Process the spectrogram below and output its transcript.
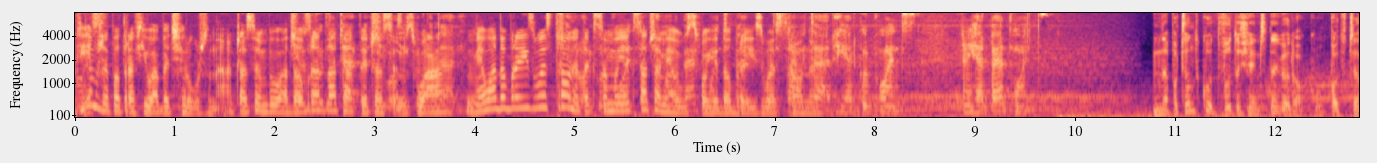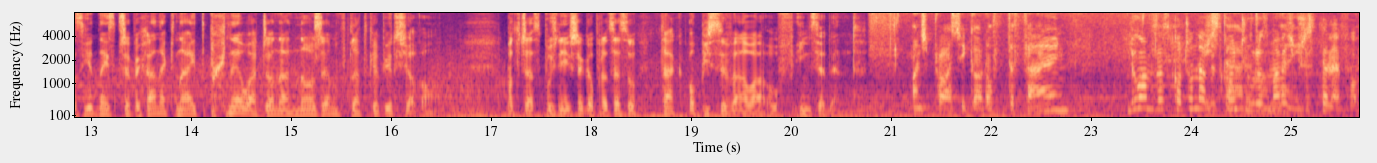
Wiem, że potrafiła być różna. Czasem była dobra dla taty, czasem zła. Miała dobre i złe strony, tak samo jak tata miał swoje dobre i złe strony. Na początku 2000 roku, podczas jednej z przepychanek, Knight pchnęła Johna nożem w klatkę piersiową. Podczas późniejszego procesu tak opisywała ów incydent. Once Pricey got off the phone, Byłam zaskoczona, że skończył rozmawiać przez telefon.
